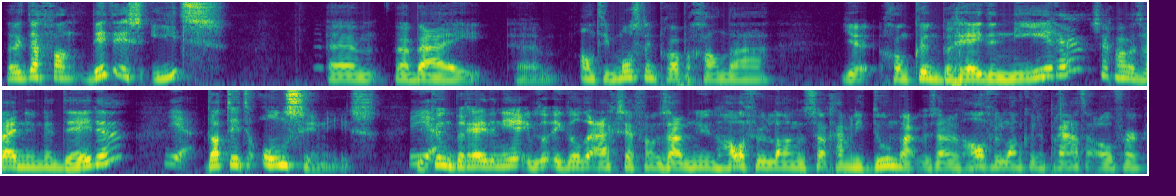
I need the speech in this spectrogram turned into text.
dat ik dacht van, dit is iets waarbij ehm, anti-moslimpropaganda je gewoon kunt beredeneren, zeg maar wat wij nu net deden, Dat dit onzin is. Je kunt beredeneren. Ik, bedoel, ik wilde eigenlijk zeggen van we zouden nu een half uur lang, dat gaan we niet doen, maar we zouden een half uur lang kunnen praten over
